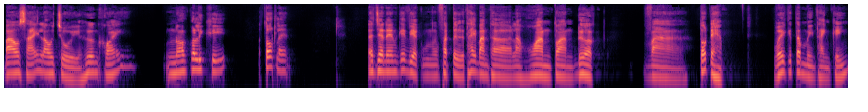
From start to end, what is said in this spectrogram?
bao sái lau chùi hương khói, nó có linh khí, tốt lên. Cho nên cái việc phật tử thay bàn thờ là hoàn toàn được và tốt đẹp với cái tâm mình thành kính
